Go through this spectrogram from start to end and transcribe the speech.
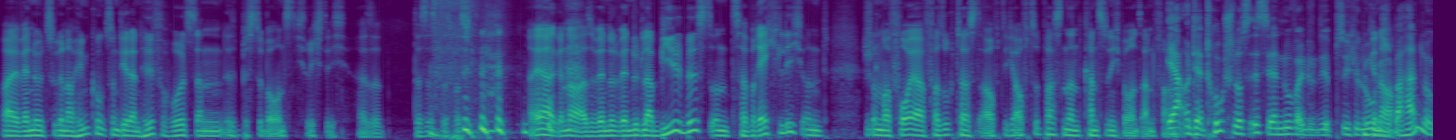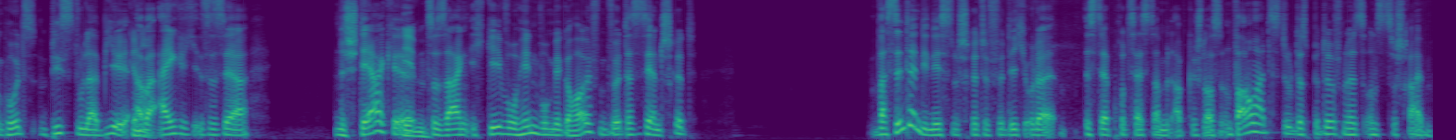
weil wenn du zu genau hinguckst und dir dann Hilfe holst, dann bist du bei uns nicht richtig. Also das ist das, was. Ich, naja, genau. Also wenn du, wenn du labil bist und zerbrechlich und schon mal vorher versucht hast, auf dich aufzupassen, dann kannst du nicht bei uns anfangen. Ja, und der Trugschluss ist ja nur, weil du dir psychologische genau. Behandlung holst, bist du labil. Genau. Aber eigentlich ist es ja eine Stärke, Eben. zu sagen, ich gehe wohin, wo mir geholfen wird. Das ist ja ein Schritt. Was sind denn die nächsten Schritte für dich oder ist der Prozess damit abgeschlossen? Und warum hattest du das Bedürfnis, uns zu schreiben?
